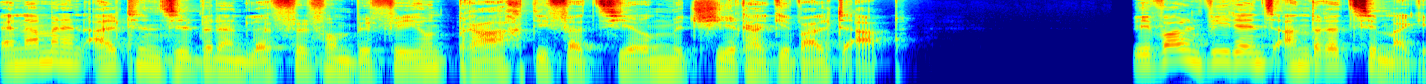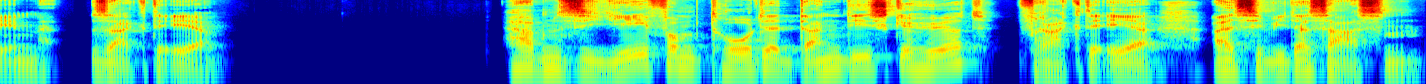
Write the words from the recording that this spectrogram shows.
Er nahm einen alten silbernen Löffel vom Buffet und brach die Verzierung mit schierer Gewalt ab. Wir wollen wieder ins andere Zimmer gehen, sagte er. Haben Sie je vom Tode Dandys gehört? fragte er, als sie wieder saßen.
